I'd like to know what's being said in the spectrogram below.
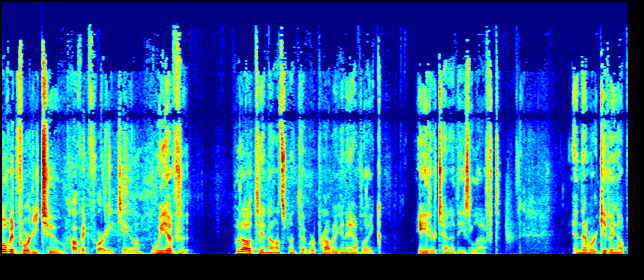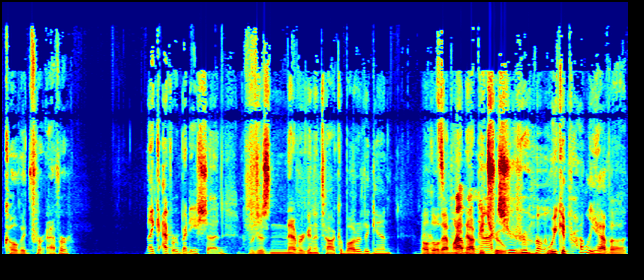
COVID 42. COVID 42. We have put out the announcement that we're probably going to have like eight or 10 of these left. And then we're giving up COVID forever. Like everybody should. We're just never going to talk about it again. Although that might not be probably true. true. we could probably have a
